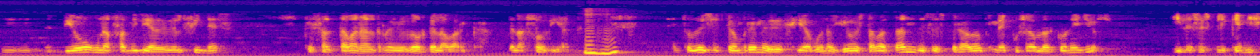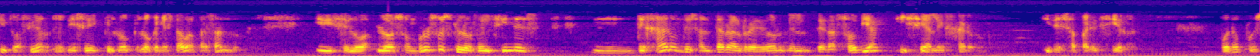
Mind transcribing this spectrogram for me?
mm, vio una familia de delfines que saltaban alrededor de la barca de la Zodiac. Entonces este hombre me decía, bueno, yo estaba tan desesperado que me puse a hablar con ellos y les expliqué mi situación, les dije que lo, lo que me estaba pasando. Y dice, lo, asombroso es que los delfines mm, dejaron de saltar alrededor de, la Zodiac y se alejaron y desaparecieron. Bueno, pues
